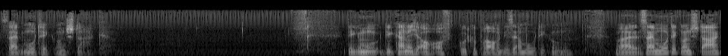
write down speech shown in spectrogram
seid mutig und stark die, die kann ich auch oft gut gebrauchen, diese Ermutigung. Weil sei mutig und stark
